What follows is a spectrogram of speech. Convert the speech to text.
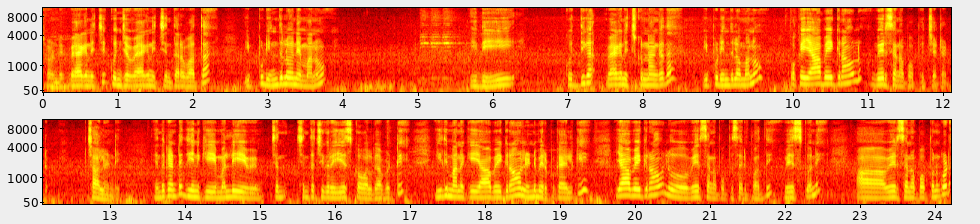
చూడండి. వేగనిచ్చి కొంచెం వేగనిచ్చిన తర్వాత ఇప్పుడు ఇందులోనే మనం ఇది కొద్దిగా వేగనిచ్చుకున్నాం కదా ఇప్పుడు ఇందులో మనం ఒక యాభై గ్రాములు వేరుశెనగపప్పు వచ్చేటట్టు. చాలండి. ఎందుకంటే దీనికి మళ్ళీ చింత చిగుర వేసుకోవాలి కాబట్టి ఇది మనకి యాభై గ్రాములు ఎండుమిరపకాయలకి యాభై గ్రాములు వేరుశెనగపప్పు సరిపోద్ది. వేసుకొని ఆ వేరుశెనగపప్పును కూడా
